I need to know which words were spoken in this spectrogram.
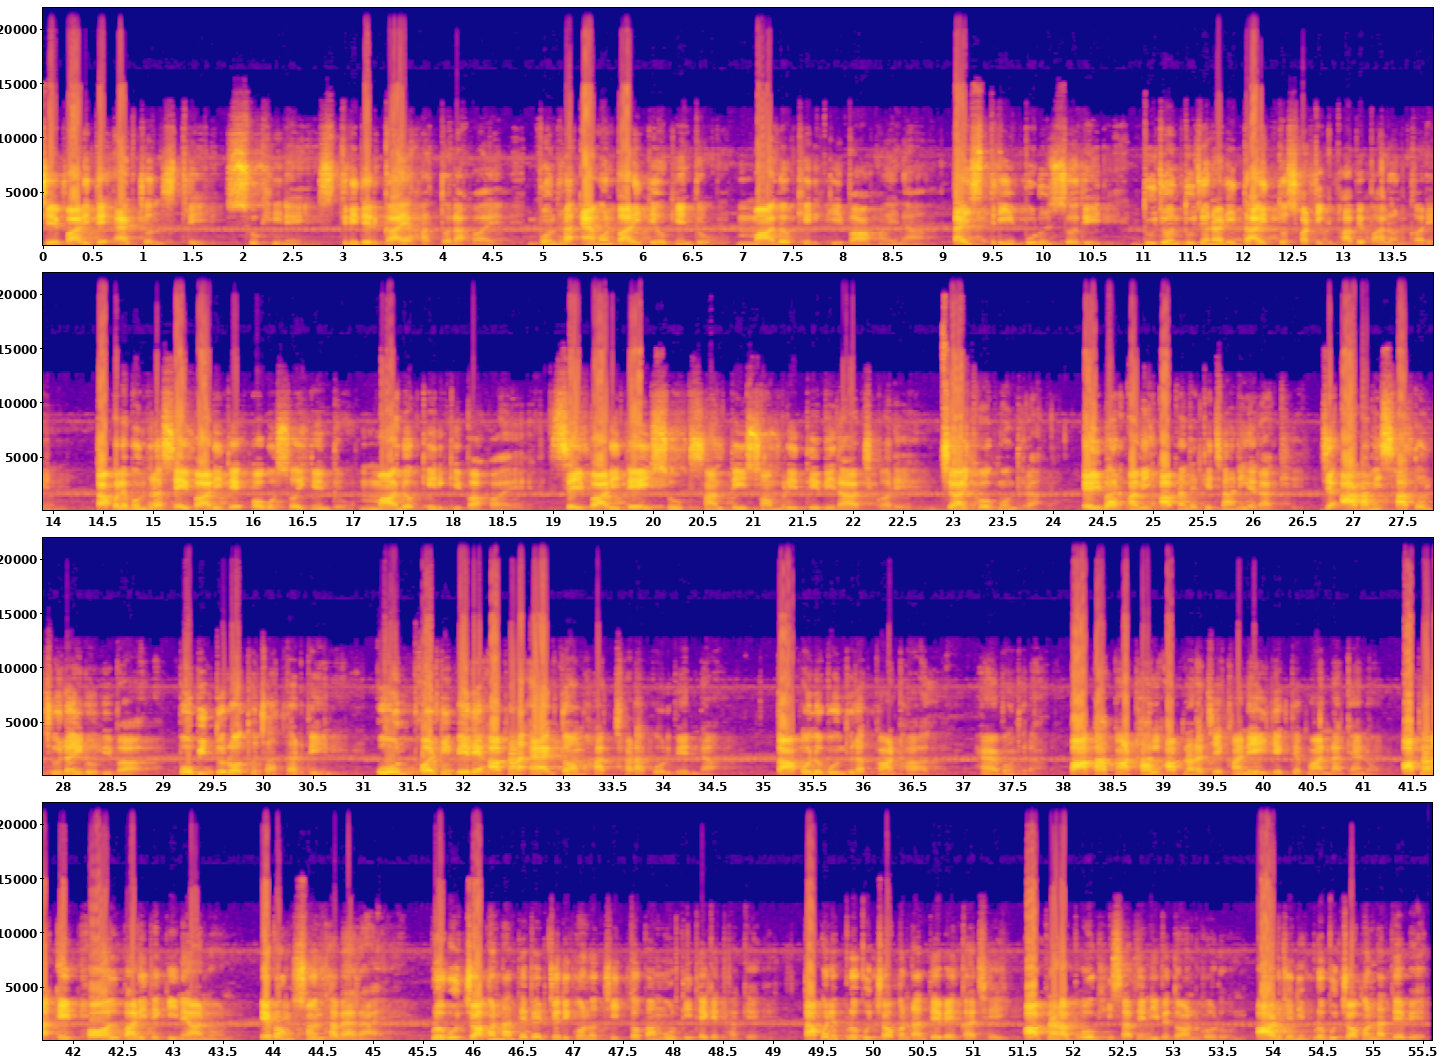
যে বাড়িতে একজন স্ত্রী সুখী নেই, স্ত্রীদের গায়ে হাত তোলা হয়, বন্ধুরা, এমন বাড়িতেও কিন্তু মা লক্ষ্মীর কৃপা হয় না। তাই স্ত্রী পুরুষ যদি দুজন দুজনারই দায়িত্ব সঠিকভাবে পালন করেন তাহলে বন্ধুরা সেই বাড়িতে অবশ্যই কিন্তু মা লক্ষ্মীর কৃপা হয়। সেই বাড়িতেই সুখ, শান্তি, সমৃদ্ধি বিরাজ করে। যাই হোক বন্ধুরা, এইবার আমি আপনাদেরকে জানিয়ে রাখি যে আগামী সাতই জুলাই রবিবার পবিত্র রথযাত্রার দিন। কোন ফলটি পেলে আপনারা একদম হাতছাড়া করবেন না? তা হলো বন্ধুরা কাঁঠাল। হ্যাঁ বন্ধুরা, পাকা কাঁঠাল আপনারা যেখানেই দেখতে পান না কেন, আপনারা এই ফল বাড়িতে কিনে আনুন। এবং সন্ধ্যা সন্ধ্যাবেলায় প্রভু জগন্নাথ দেবের যদি কোনো চিত্ত বা মূর্তি থেকে থাকে, তাহলে প্রভু জগন্নাথ দেবের কাছেই আপনারা ভোগ হিসাবে নিবেদন করুন। আর যদি প্রভু জগন্নাথ দেবের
